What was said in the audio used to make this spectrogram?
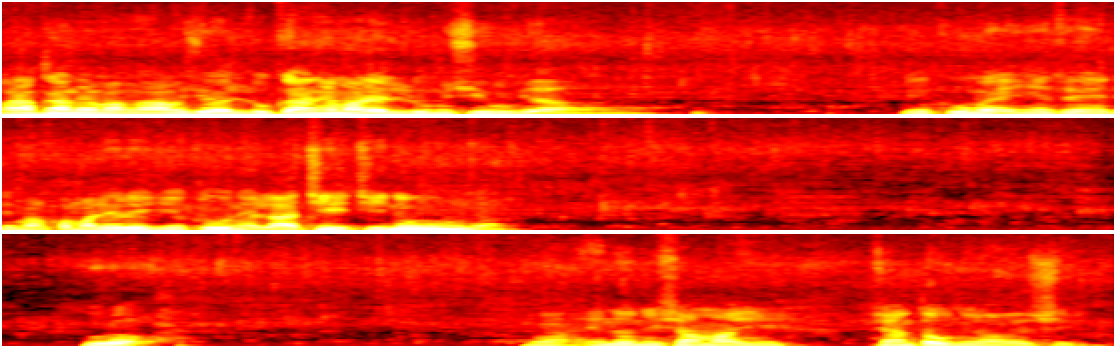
ငါးကန်ထဲမှာငါးမရှိတော့လူကန်ထဲမှာလည်းလူမရှိဘူးဗျာရေကူးမဲ့အရင်ဆိုရင်ဒီမှာကွန်မလေးတွေရေကူးနေလာကြည့်ကြည်နူးနေခုတော့ ဟိုကအင်ဒိုနီးရှားမှာကြီးကျန်းတုပ်နေတာပဲရှိတယ်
